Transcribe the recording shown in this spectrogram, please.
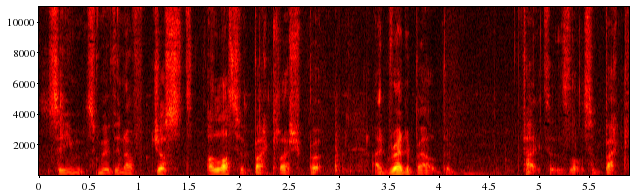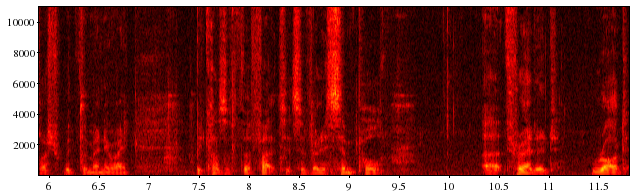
seem smooth enough, just a lot of backlash, but I'd read about the fact that there's lots of backlash with them anyway, because of the fact it's a very simple uh, threaded rod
